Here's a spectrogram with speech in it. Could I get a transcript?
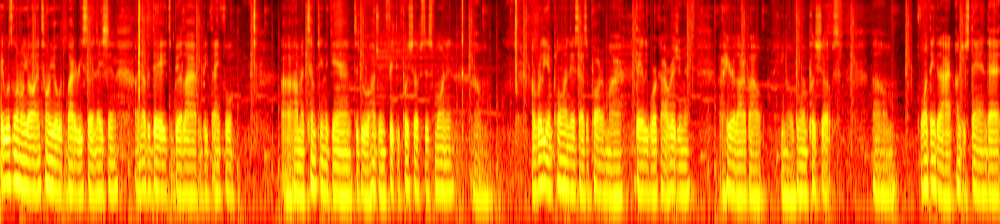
Hey, what's going on, y'all? Antonio with the Body Reset Nation. Another day to be alive and be thankful. Uh, I'm attempting again to do 150 push-ups this morning. Um, I'm really employing this as a part of my daily workout regimen. I hear a lot about, you know, doing push-ups. Um, one thing that I understand that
